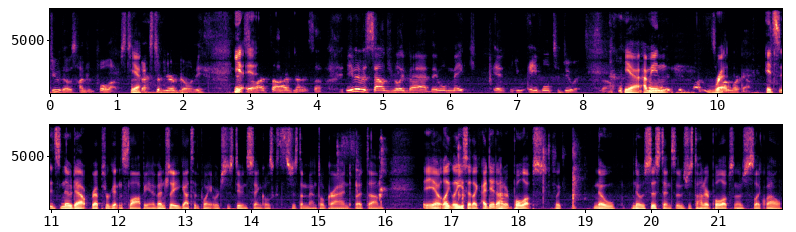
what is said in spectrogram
do those 100 pull-ups to Yeah. the best of your ability. Yeah, so that's how I've done it. So even if it sounds really bad, they will make it you able to do it. So Yeah, I mean, it's. It's re- workout. it's it's no doubt reps were getting sloppy, and eventually you got to the point where it's just doing singles because it's just a mental grind. But um, you know, like like you said, like I did 100 pull-ups, like no no assistance. It was just 100 pull-ups, and I was just like, well,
